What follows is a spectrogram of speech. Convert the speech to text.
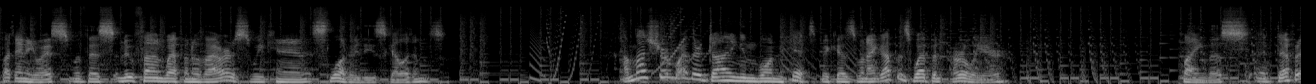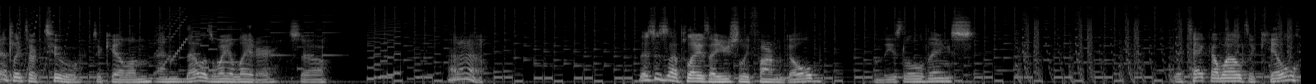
But anyways, with this newfound weapon of ours, we can slaughter these skeletons. I'm not sure why they're dying in one hit, because when I got this weapon earlier, playing this, it definitely took two to kill him, and that was way later, so... I don't know. This is a place I usually farm gold, from these little things. They take a while to kill,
